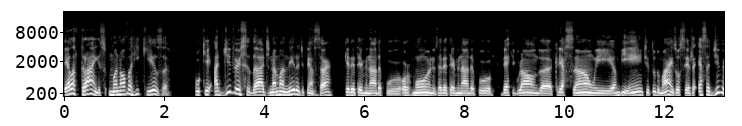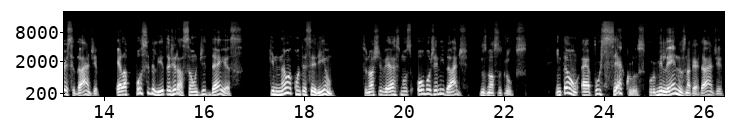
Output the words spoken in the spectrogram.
ela traz uma nova riqueza porque a diversidade na maneira de pensar, que é determinada por hormônios, é determinada por background, criação e ambiente e tudo mais, ou seja, essa diversidade, ela possibilita a geração de ideias que não aconteceriam se nós tivéssemos homogeneidade nos nossos grupos. Então, é, por séculos, por milênios, na verdade,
